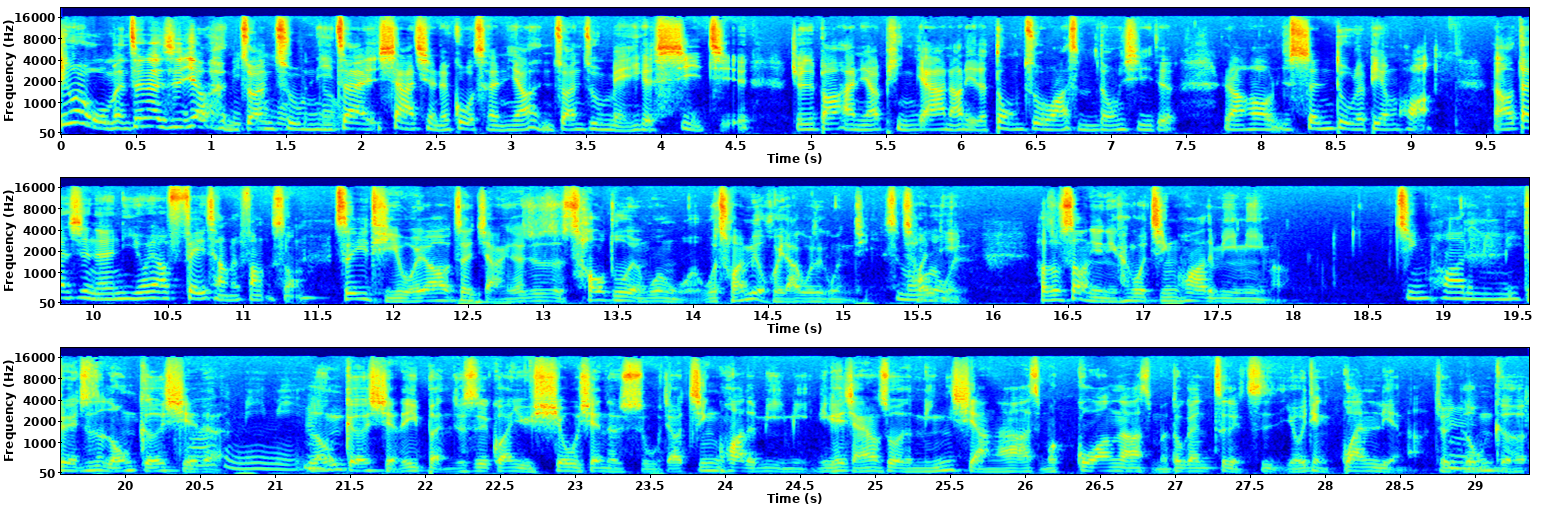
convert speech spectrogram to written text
因为我们真的是要很专注，你在下潜的过程，你要很专注每一个细节，就是包含你要平压，然后你的动作啊，什么东西的，然后你的深度的变化，然后但是呢，你又要非常的放松。这一题我要再讲一下，就是超多人问我，我从来没有回答过这个问题。什么问题？他说：“少年，你看过《金花的秘密》吗？”金花的秘密，对，就是龙格写的秘密。龙格写了一本就是关于修仙的书，叫《金花的秘密》。你可以想象所有的冥想啊，什么光啊，什么都跟这个是有一点关联啊。就龙格，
